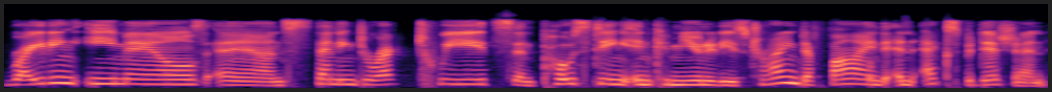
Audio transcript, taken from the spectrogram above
writing emails and sending direct tweets and posting in communities trying to find an expedition,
